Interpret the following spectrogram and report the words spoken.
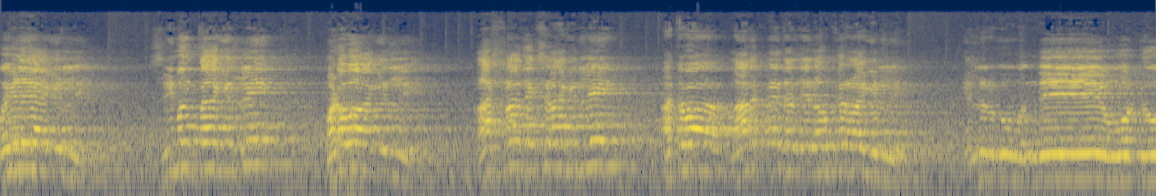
ಮಹಿಳೆಯಾಗಿರ್ಲಿ ಶ್ರೀಮಂತ ಆಗಿರಲಿ ಬಡವ ಆಗಿರಲಿ ರಾಷ್ಟ್ರಾಧ್ಯಕ್ಷರಾಗಿರಲಿ, ಅಥವಾ ನಾಲ್ಕನೇ ದರ್ಜೆ ನೌಕರರಾಗಿರಲಿ, ಎಲ್ಲರಿಗೂ ಒಂದೇ ಓಟು.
